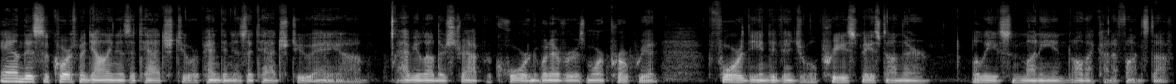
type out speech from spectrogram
And this, of course, medallion is attached to, or pendant is attached to a uh, heavy leather strap or cord, whatever is more appropriate for the individual priest based on their beliefs and money and all that kind of fun stuff.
